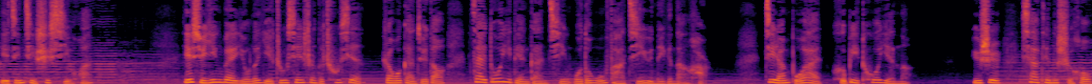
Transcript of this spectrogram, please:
也仅仅是喜欢。也许因为有了野猪先生的出现，让我感觉到再多一点感情我都无法给予那个男孩。既然不爱，何必拖延呢？于是夏天的时候，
